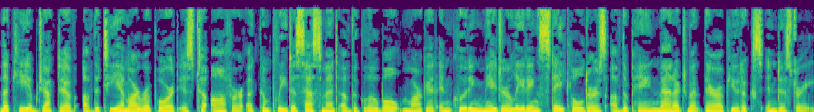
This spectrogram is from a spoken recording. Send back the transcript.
The key objective of the TMR report is to offer a complete assessment of the global market, including major leading stakeholders of the pain management therapeutics industry.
